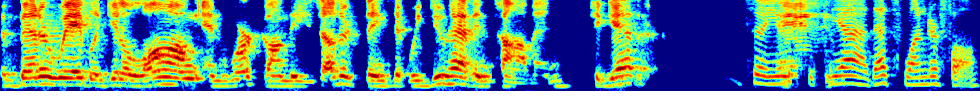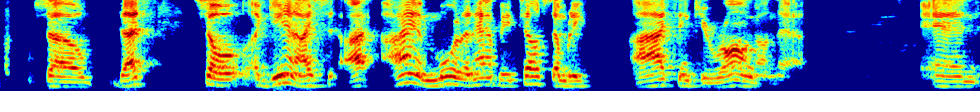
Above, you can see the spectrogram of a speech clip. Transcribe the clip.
the better we're able to get along and work on these other things that we do have in common together. So you, yeah, that's wonderful. So that's so again, I, I, I am more than happy to tell somebody I think you're wrong on that, and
